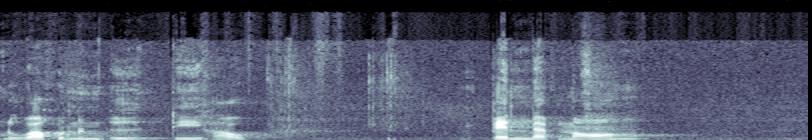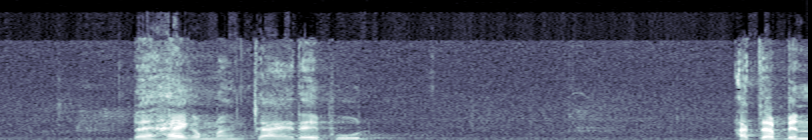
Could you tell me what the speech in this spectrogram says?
หรือว่าคนอื่น ๆ ที่เขาเป็นแบบน้อง ได้ให้กำลังใจได้พูด อาจจะเป็น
